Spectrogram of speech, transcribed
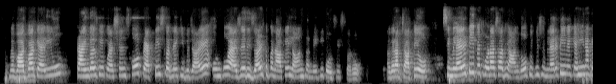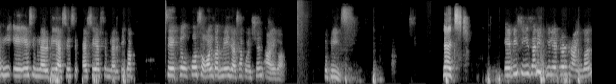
मैं बार बार कह रही हूँ ट्राइंगल के क्वेश्चंस को प्रैक्टिस करने की बजाय उनको एज ए रिज़ल्ट बना के लर्न करने की कोशिश करो अगर आप चाहते हो सिमिलैरिटी पे थोड़ा सा ध्यान दो, क्योंकि सिमिलैरिटी में कहीं ना कहीं ए ए सिमिलैरिटी ऐसे एस सिमिलैरिटी का से को सॉल्व करने जैसा क्वेश्चन आएगा तो please next ABC is an equilateral triangle.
